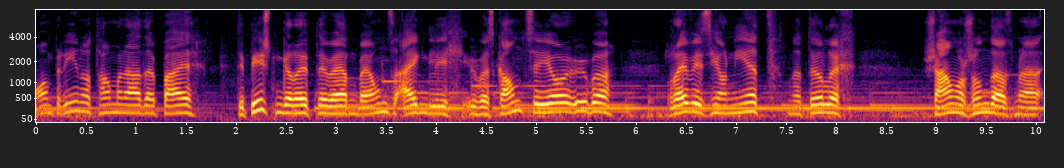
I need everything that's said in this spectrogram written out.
ein Brinot haben wir auch dabei. Die Pistengeräte werden bei uns eigentlich über das ganze Jahr über revisioniert. Natürlich schauen wir schon, dass wir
